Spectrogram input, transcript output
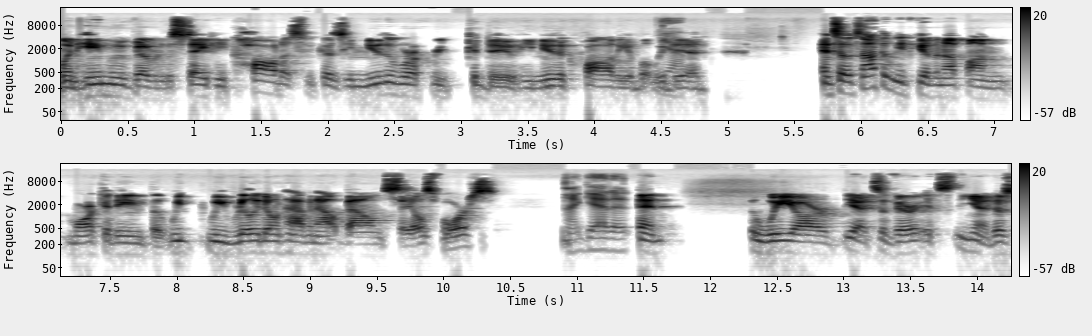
when he moved over to the state, he called us because he knew the work we could do. He knew the quality of what we yeah. did. And so it's not that we've given up on marketing, but we, we really don't have an outbound sales force. I get it. And we are, yeah, it's a very, it's, you know, there's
